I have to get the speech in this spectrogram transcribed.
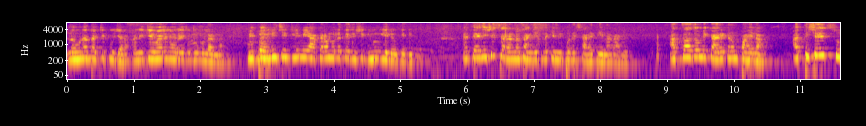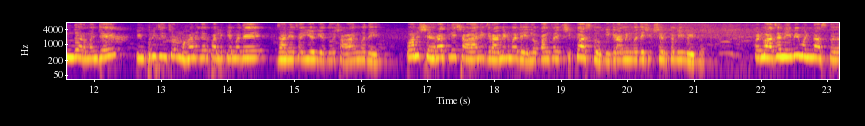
नवनाथाची पूजा आणि जेवायला घालायचं होतं मुलांना. मी पहिलीची इथली मी अकरा मुलं त्या दिवशी घेऊन गेले होते तिथं. आणि त्या दिवशी सरांना सांगितलं की मी परत शाळेत येणार आहे. आजचा जो मी कार्यक्रम पाहिला अतिशय सुंदर म्हणजे पिंपरी चिंचवड महानगरपालिकेमध्ये जाण्याचा योग येतो शाळांमध्ये. पण शहरातली शाळा आणि ग्रामीणमध्ये लोकांचा एक शिक्का असतो की ग्रामीणमध्ये शिक्षण कमी मिळतं. पण माझं नेहमी म्हणणं असतं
